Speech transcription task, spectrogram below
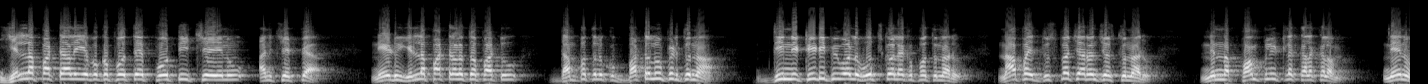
ఇళ్ళ పట్టాలు ఇవ్వకపోతే పోటీ చేయను అని చెప్పా. నేడు ఇళ్ళ పట్టాలతో పాటు దంపతులకు బట్టలు పెడుతున్నా. దీన్ని టీడీపీ వాళ్ళు ఓర్చుకోలేకపోతున్నారు నాపై దుష్ప్రచారం చేస్తున్నారు. నిన్న పాంప్లెట్ల కలకలం. నేను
